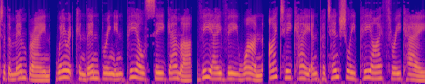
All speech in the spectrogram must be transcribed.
to the membrane, where it can then bring in PLC gamma, VAV1, ITK and potentially PI3K.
